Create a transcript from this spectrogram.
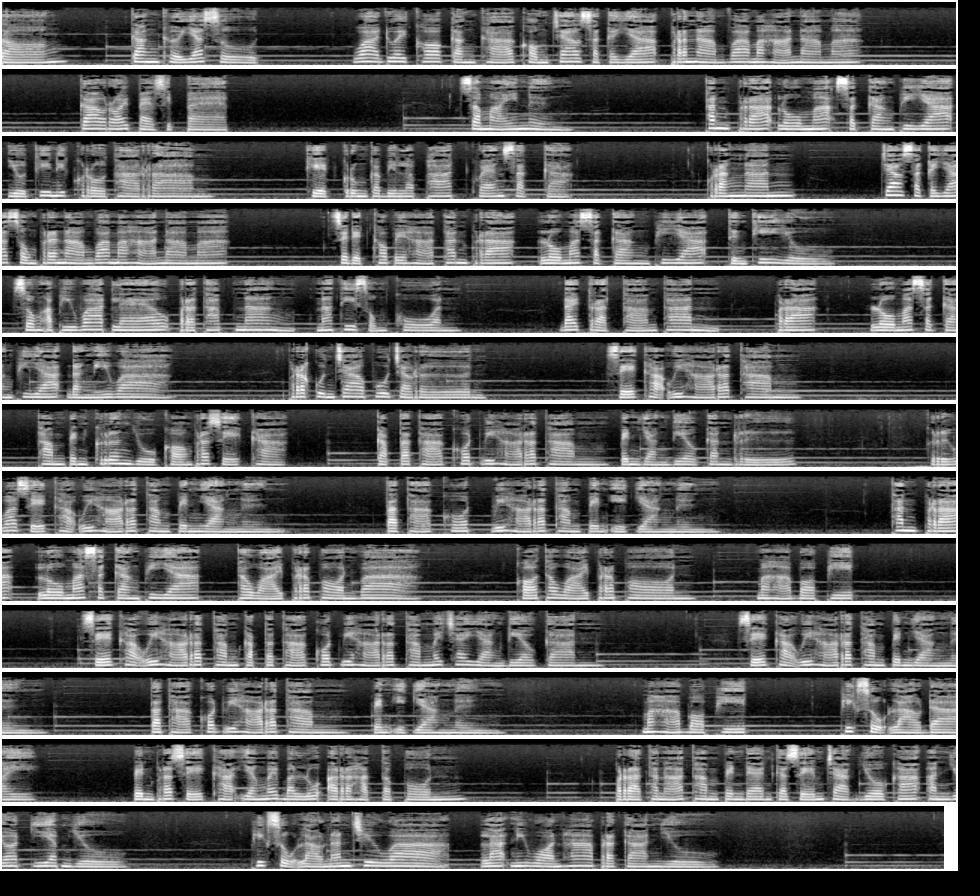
2. กังเขยสูตร ว่าด้วยข้อกังขาของเจ้าสักยะพระนามว่ามหานามะ 988 สมัยหนึ่ง ท่านพระโลมะสกังพิยะอยู่ที่นิโครธาราม เขตกรุงกบิลพัทแคว้นสักกะ ครั้งนั้น เจ้าสักยะทรงพระนามว่ามหานามะเเสด็จเข้าไปหาท่านพระโลมัสกังพิยะถึงที่อยู่ ทรงอภิวาทแล้วประทับนั่งหน้าที่สมควร ได้ตรัสถามท่าน พระโลมัสกังพิยะดังนี้ว่า พระคุณเจ้าผู้เจริญ เสขวิหารธรรมทำเป็นเครื่องอยู่ของพระเสขะ กับตถาคตวิหารธรรมเป็นอย่างเดียวกันหรือ หรือว่าเสขวิหารธรรมเป็นอย่างหนึ่ง ตถาคตวิหารธรรมเป็นอีกอย่างหนึ่ง ท่านพระโลมัสกังพิยะ ถวายพระพรว่า ขอถวายพระพร มหาบอพิษเสขวิหารธรรมกับตถาคตวิหารธรรมไม่ใช่อย่างเดียวกัน เสขวิหารธรรมเป็นอย่างหนึ่ง ตถาคตวิหารธรรมเป็นอีกอย่างหนึ่ง มหาบอพิษภิกษุลาวใด เป็นพระเสขะยังไม่บรรลุอรหัตผล ปรารถนาธรรมเป็นแดนเกษมจากโยคะอันยอดเยี่ยมอยู่ ภิกษุเหล่านั้นชื่อว่า ละนิวรห้าประการอยู่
